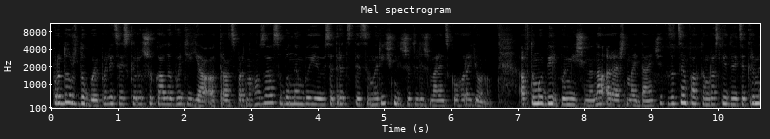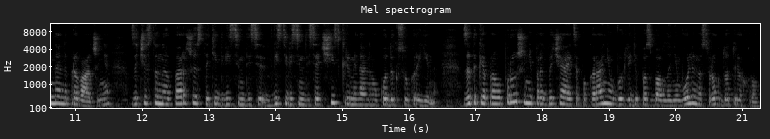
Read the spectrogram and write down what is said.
Впродовж доби поліцейські розшукали водія транспортного засобу. Ним виявився 37-річний житель Жмеринського району. Автомобіль поміщено на арешт майданчик. За цим фактом розслідується кримінальне провадження за частиною першої статті 286 Кримінального кодексу України. За таке правопорушення передбачається покарання у вигляді позбавлення волі на срок до трьох років.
